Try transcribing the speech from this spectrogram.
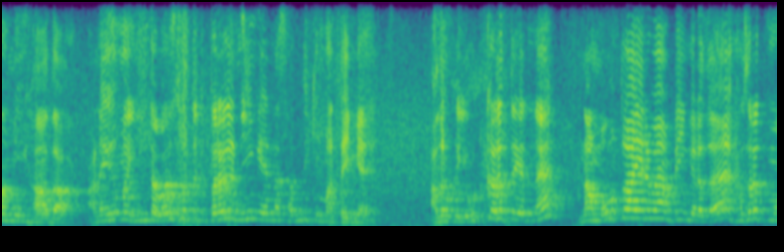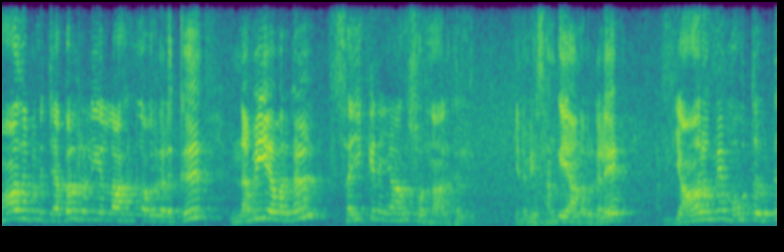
ஆமி ஹாதா. அநேகமா இந்த வருஷத்துக்கு பிறகு நீங்க என்ன சந்திக்க மாட்டீங்க? அதனுடைய உட்கருத்து என்ன? நான் மௌத்தாயிருவேன் அப்படிங்கிறத ஹசரத் மாதுபின் ஜபல் ரலி அல்லாஹன் அவர்களுக்கு நபி அவர்கள் சைக்கிணையாக சொன்னார்கள். எனவே சங்கையானவர்களே யாருமே மௌத்தை விட்டு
